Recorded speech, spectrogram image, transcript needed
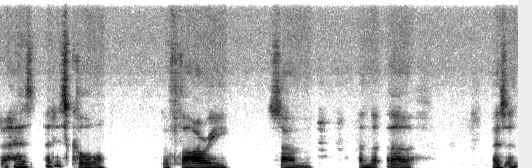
that has at its core the fiery sun and the earth as an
